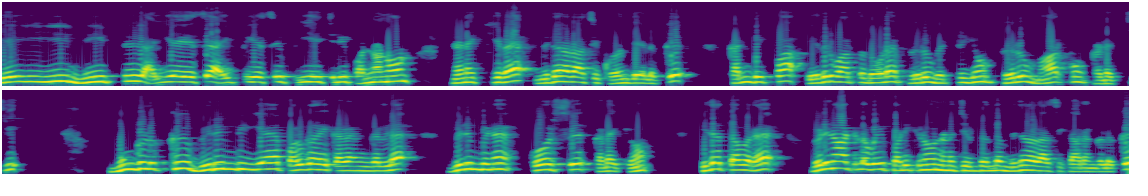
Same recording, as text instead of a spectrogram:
JEE NEET IAS IPS PhD பண்ணணும்னு நினைக்கிற மிதனராசி குழந்தைகளுக்கு கண்டிப்பாக எதிர்பார்த்ததோட பெரும் வெற்றியும் பெரும் மார்க்கும் கிடைச்சி உங்களுக்கு விரும்பிய பல்கலைக்கழகங்களில் விரும்பின கோர்ஸு கிடைக்கும். இதை தவிர வெளிநாட்டில் போய் படிக்கணும்னு நினச்சிக்கிட்டு இருந்த மிதனராசிக்காரங்களுக்கு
